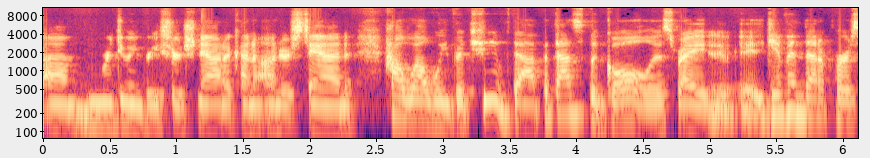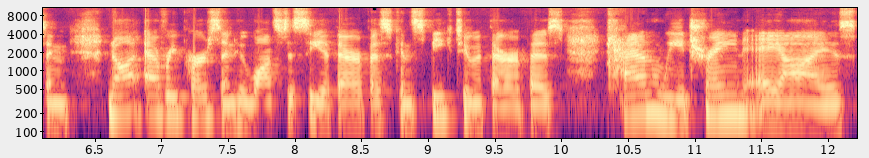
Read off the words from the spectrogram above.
Um, we're doing research now to kind of understand how well we've achieved that, but that's the goal is right. Given that a person, not every person who wants to see a therapist can speak to a therapist, can we train AIs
